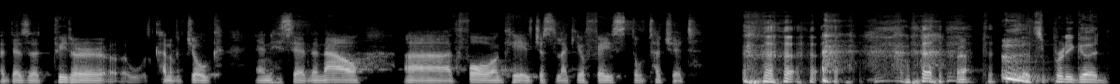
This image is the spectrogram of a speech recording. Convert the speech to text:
there's a Twitter kind of joke, and he said that now the 401k is just like your face, don't touch it. That's pretty good.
